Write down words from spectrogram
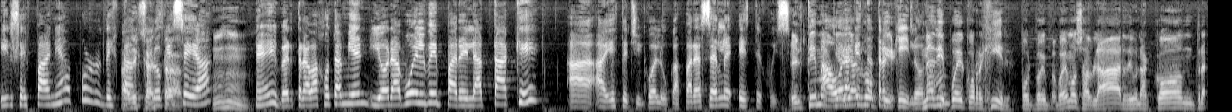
irse a España por descanso, lo que sea. ¿eh? ver trabajo también y ahora vuelve para el ataque a, a este chico, a Lucas, para hacerle este juicio. El tema ahora es que, hay algo está tranquilo. que ¿no? nadie puede corregir, por- porque podemos hablar de una contra.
